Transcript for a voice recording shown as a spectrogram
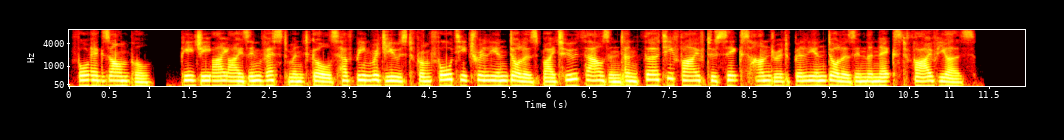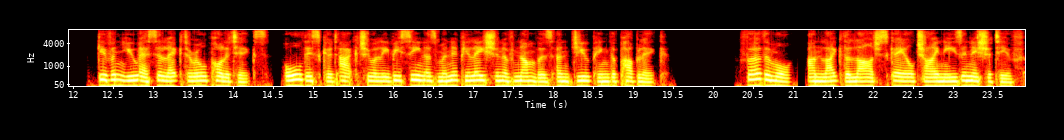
For example, PGII's investment goals have been reduced from $40 trillion by 2035 to $600 billion in the next five years. Given U.S. electoral politics, all this could actually be seen as manipulation of numbers and duping the public. Furthermore, unlike the large-scale Chinese initiative,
